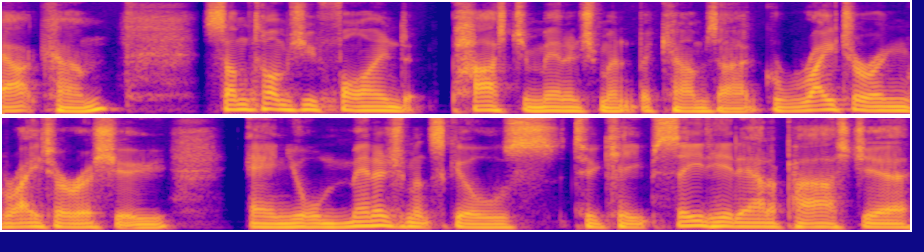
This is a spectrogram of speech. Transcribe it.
outcome. Sometimes you find pasture management becomes a greater and greater issue, and your management skills to keep seed head out of pasture,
